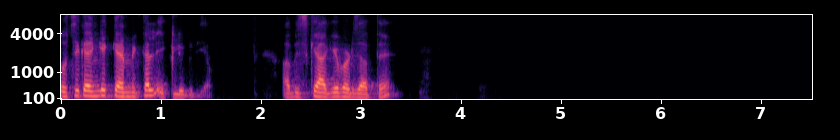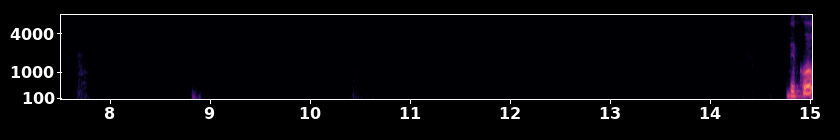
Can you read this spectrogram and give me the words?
तो उसे कहेंगे केमिकल इक्विलिब्रियम अब इसके आगे बढ़ जाते हैं। देखो,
